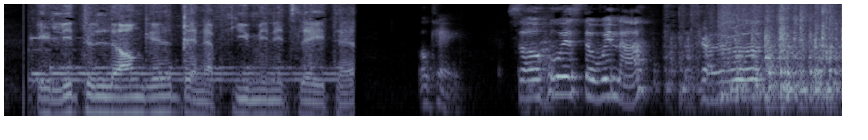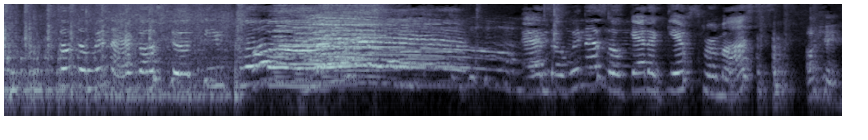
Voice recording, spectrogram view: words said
A little longer than a few minutes later. Okay, so who is the winner? So the winner goes to Team Global! And the winners will get a gift from us. Okay.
